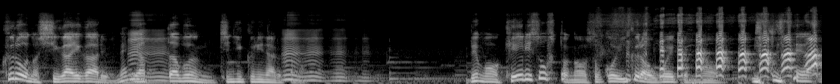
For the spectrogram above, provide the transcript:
苦労のしがいがあるよね、うんうん。やった分血肉になるから。うんうんうんうんでも経理ソフトのそこいくら覚えても 全然あ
